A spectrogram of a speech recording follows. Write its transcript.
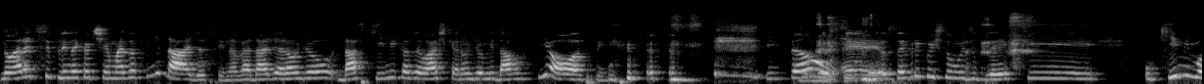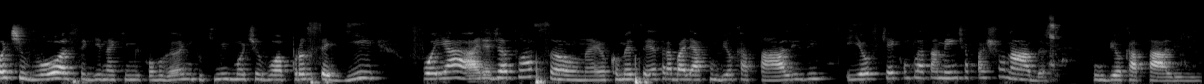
não era a disciplina que eu tinha mais afinidade, assim. Na verdade, era onde eu, das químicas, eu acho que era onde eu me dava pior, assim. então, é, eu sempre costumo dizer que o que me motivou a seguir na química orgânica, o que me motivou a prosseguir foi a área de atuação, né? Eu comecei a trabalhar com biocatálise e eu fiquei completamente apaixonada por biocatálise.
